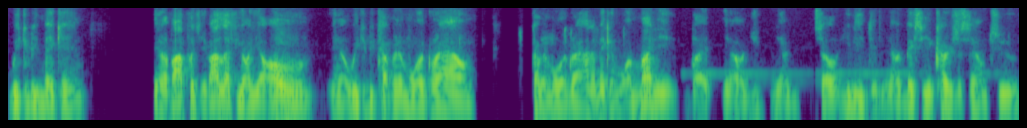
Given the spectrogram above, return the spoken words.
we could be making, you know, if I put, if I left you on your own, you know, we could be covering more ground, covering more ground and making more money. But you know, you, you know, so you need to, you know, basically encourages him to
